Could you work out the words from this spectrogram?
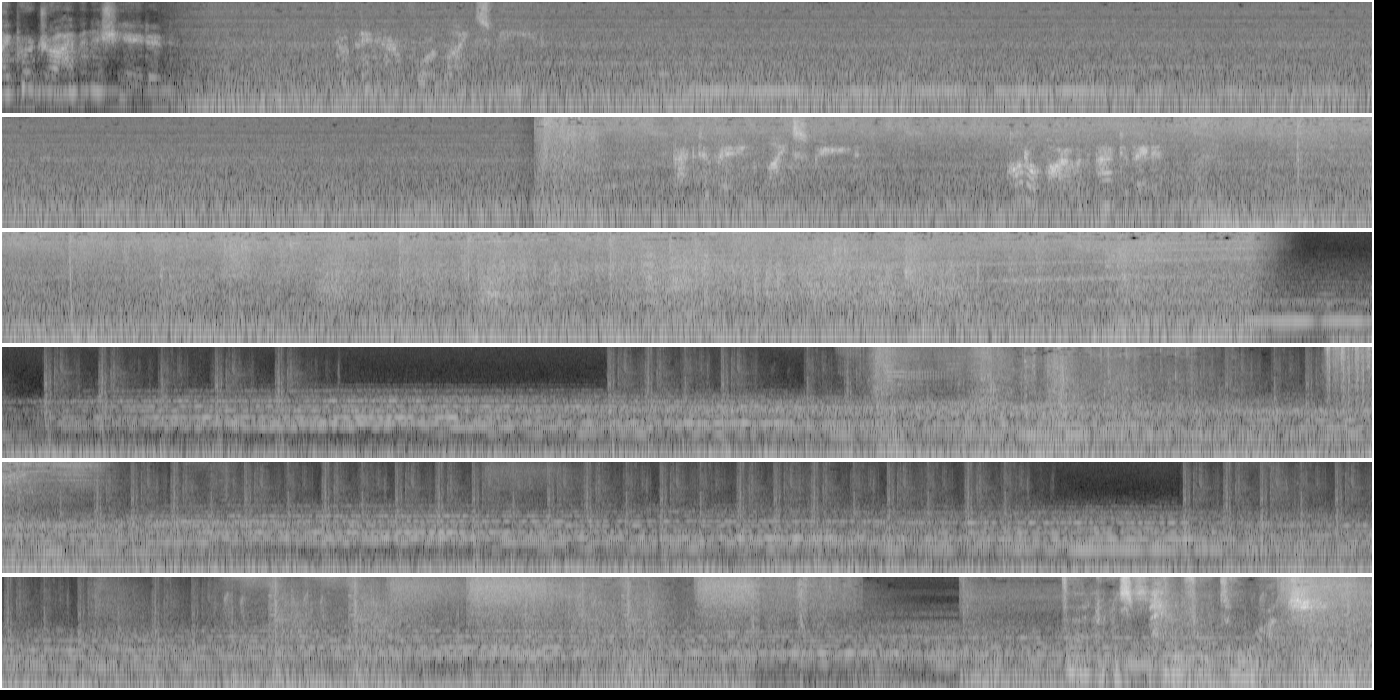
Hyperdrive initiated. Prepare for light speed. Was painful to watch.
